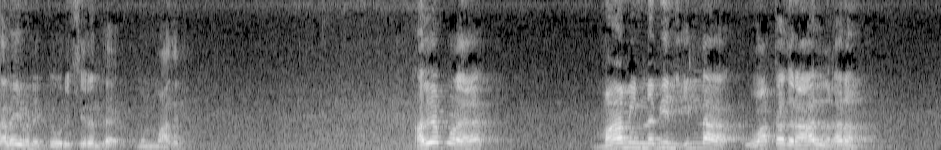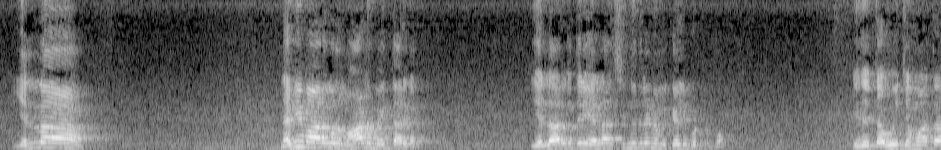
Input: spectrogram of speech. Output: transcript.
தலைவனுக்கு ஒரு சிறந்த முன்மாதிரி. அதே போல் மாமின் நபின் இல்லா வாக்கதனால் கனம். எல்லா நபிமார்களும் ஆடு மேய்த்தார்கள். எல்லாருக்கும் தெரியும் எல்லாம் சின்னதுலேயே நம்ம கேள்விப்பட்டிருப்போம். இது தவி ஜமாத்தா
